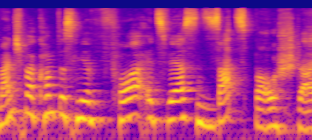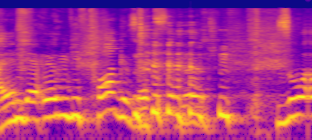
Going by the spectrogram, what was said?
manchmal kommt es mir vor, als wäre es ein Satzbaustein, der irgendwie vorgesetzt wird. So,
